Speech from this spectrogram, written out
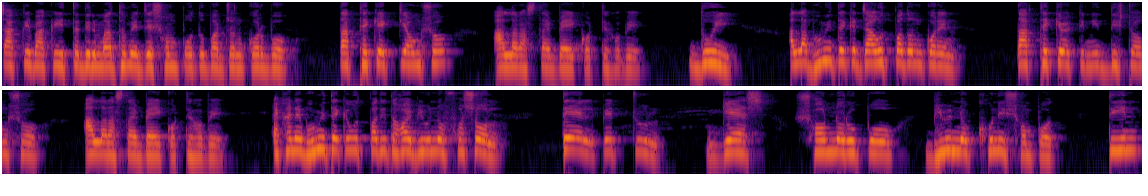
চাকরি বাকরি ইত্যাদির মাধ্যমে যে সম্পদ উপার্জন করব, তার থেকে একটি অংশ আল্লাহ রাস্তায় ব্যয় করতে হবে। দুই, আল্লাহ ভূমি থেকে যা উৎপাদন করেন, তার থেকেও একটি নির্দিষ্ট অংশ আল্লাহ রাস্তায় ব্যয় করতে হবে। এখানে ভূমি থেকে উৎপাদিত হয় বিভিন্ন ফসল, তেল, পেট্রোল, গ্যাস স্বর্ণরূপ বিভিন্ন খনিজ সম্পদ। তিন,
